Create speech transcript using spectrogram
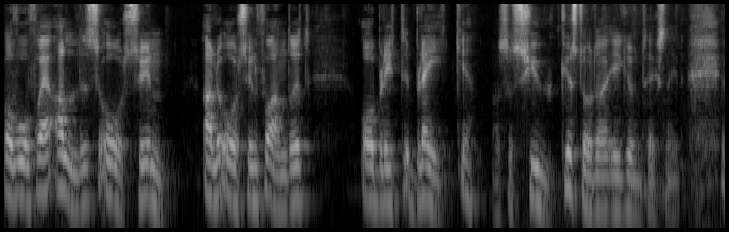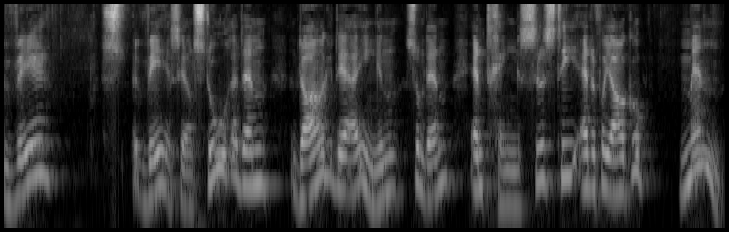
og hvorfor er alles åsyn, alle åsyn forandret og blitt bleike, altså sjuke, står det i grunnteksten. Ved, ved, sier han, stor er den dag, det er ingen som den. En trengselstid er det for Jakob, men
